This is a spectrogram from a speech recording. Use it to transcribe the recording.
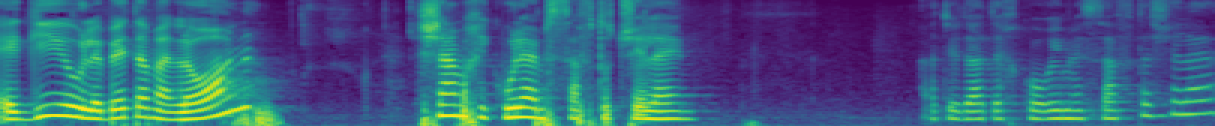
הגיעו לבית המלון, שם חיכו להם סבתות שלהם. את יודעת איך קוראים לסבתא שלהם?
